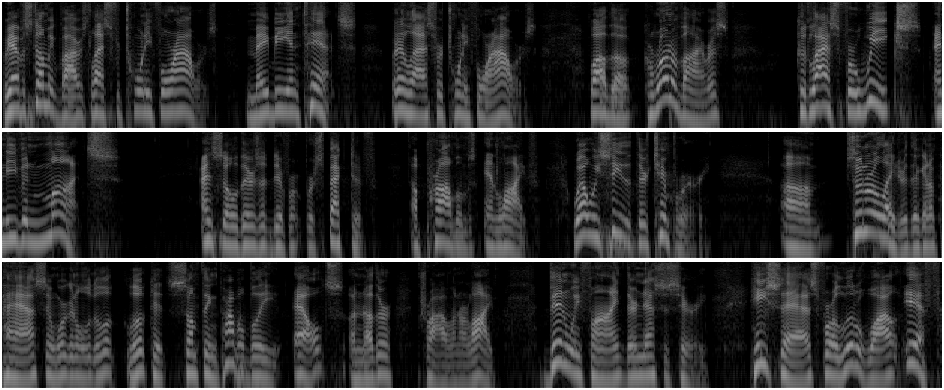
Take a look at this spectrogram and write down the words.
We have a stomach virus lasts for 24 hours, may be intense, but it lasts for 24 hours. While the coronavirus could last for weeks and even months. And so there's a different perspective of problems in life. Well, we see that they're temporary. Um, sooner or later, they're going to pass, and we're going to look, look at something probably else, another trial in our life. Then we find they're necessary. He says, for a little while, if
